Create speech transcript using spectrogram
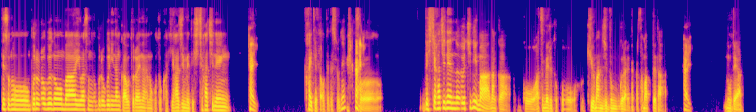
で、そのブログの場合は、そのブログになんかアウトライナーのことを書き始めて7、8年はい書いてたわけですよね。はいそうで、7、8年のうちに、まあなんか、こう集めるとこう、9万字分ぐらいなんか溜まってたはいのであっ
